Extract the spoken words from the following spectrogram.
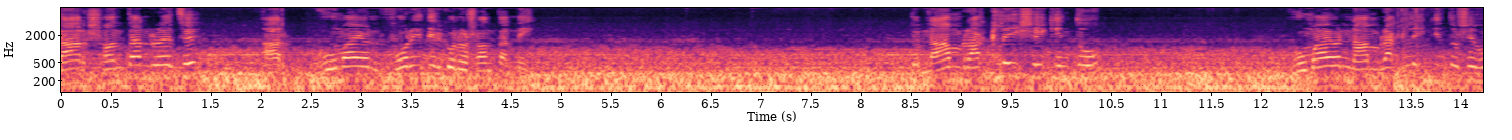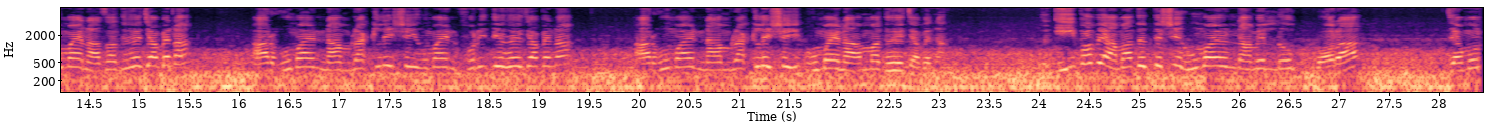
তার সন্তান রয়েছে আর হুমায়ুন ফরিদির কোনো সন্তান নেই। তো নাম রাখলেই সে কিন্তু হুমায়ুন নাম রাখলেই কিন্তু সে হুমায়ুন আজাদ হয়ে যাবে না। আর হুমায়ুন নাম রাখলেই সেই হুমায়ুন ফরিদি হয়ে যাবে না। আর হুমায়ুন নাম রাখলে সেই হুমায়ুন আহমদ হয়ে যাবে না। তো এইভাবে আমাদের দেশে হুমায়ুন নামের লোক ভরা, যেমন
